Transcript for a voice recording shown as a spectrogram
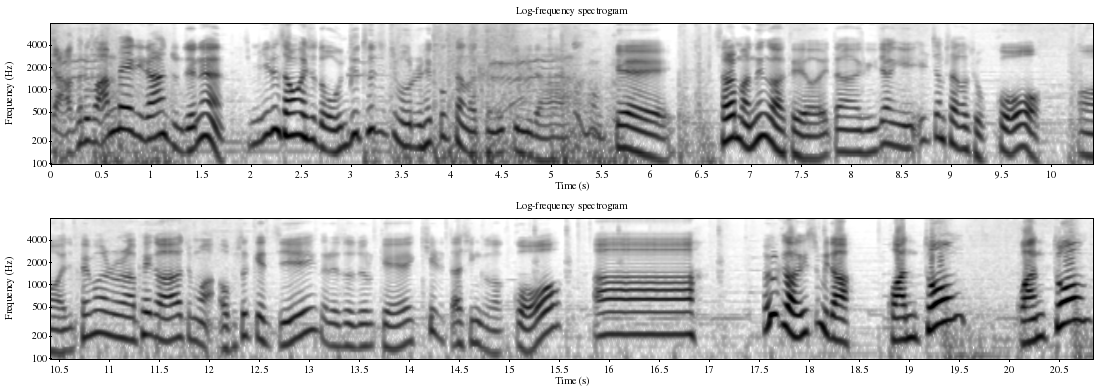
자 그리고 안멜이라는 존재는 지금 이런 상황에서도 언제 터질지 모르는 핵폭탄 같은 느낌이다. 오케이. 사람 맞는 것 같아요. 일단 굉장히 1.4가 좋고 어 이제 페멀로나 패가 좀 없었겠지. 그래서 저렇게 킬을 따신 것 같고. 아 이렇게 가겠습니다. 관통 관통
